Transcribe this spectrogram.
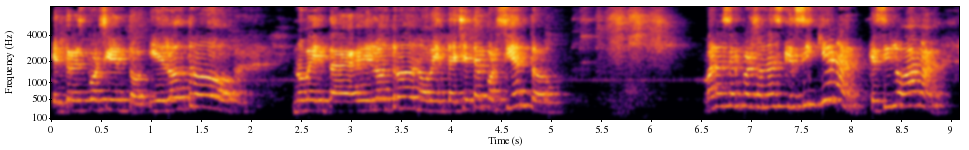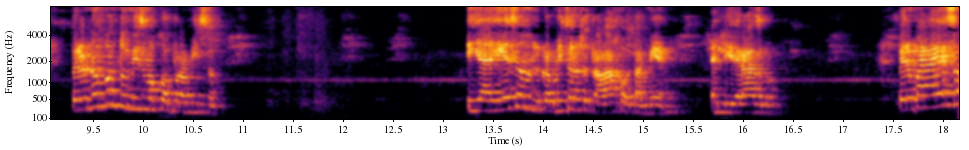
el 3%, y el otro 90, el otro 97% van a ser personas que sí quieran, que sí lo hagan, pero no con tu mismo compromiso. Y ahí es donde de nuestro trabajo también, el liderazgo. Pero para eso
